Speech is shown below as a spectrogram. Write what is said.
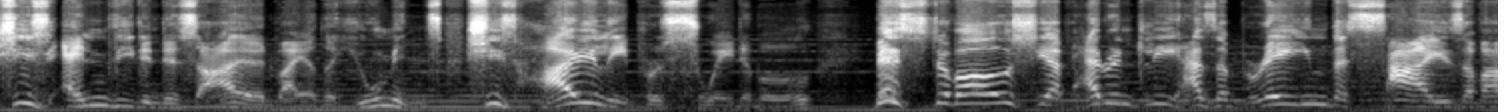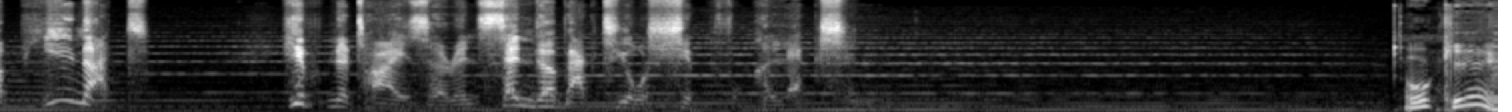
She's envied and desired by other humans. She's highly persuadable. Best of all, she apparently has a brain the size of a peanut. Hypnotize her and send her back to your ship for collection. Okay.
